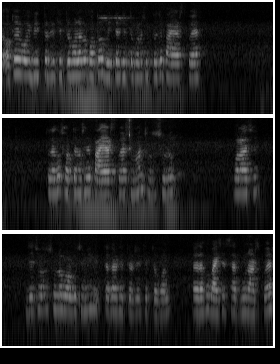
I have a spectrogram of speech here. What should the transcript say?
তো অতএব ওই বৃত্তটির ক্ষেত্রফল হবে কত? বৃত্তের ক্ষেত্রফলের সূত্র হচ্ছে পাই আর স্কোয়ার। তো দেখো শর্তানুসারে পাই আর স্কোয়ার সমান ছশো ষোলো। বলা আছে যে ছশো ষোলো বর্গ সেমি বৃত্তাকার ক্ষেত্রটির ক্ষেত্রফল। তাহলে দেখো বাইশের সাত গুণ আট স্কোয়ার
